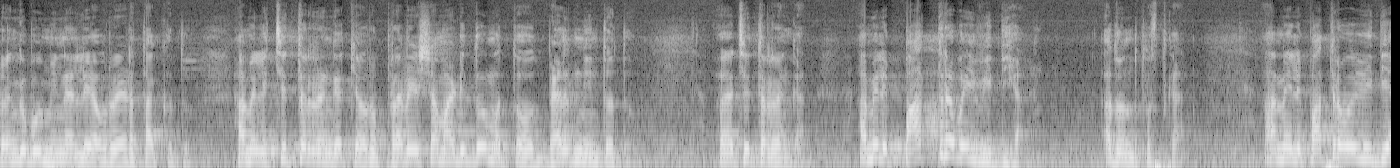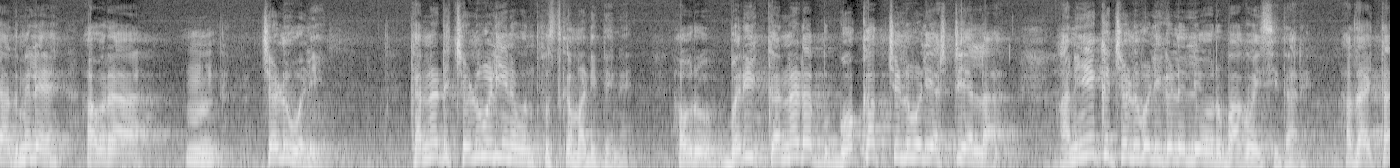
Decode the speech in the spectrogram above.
ರಂಗಭೂಮಿನಲ್ಲಿ ಅವರು ಎಡತಾಕದ್ದು. ಆಮೇಲೆ ಚಿತ್ರರಂಗಕ್ಕೆ ಅವರು ಪ್ರವೇಶ ಮಾಡಿದ್ದು ಮತ್ತು ಅವ್ರು ಬೆಳೆದು ನಿಂತದ್ದು. ಚಿತ್ರರಂಗ. ಆಮೇಲೆ ಪಾತ್ರ ವೈವಿಧ್ಯ ಅದೊಂದು ಪುಸ್ತಕ. ಆಮೇಲೆ ಪಾತ್ರ ವೈವಿಧ್ಯ ಆದಮೇಲೆ ಅವರ ಚಳುವಳಿ. ಕನ್ನಡ ಚಳುವಳಿನ ಒಂದು ಪುಸ್ತಕ ಮಾಡಿದ್ದೇನೆ. ಅವರು ಬರೀ ಕನ್ನಡ ಗೋಕಾಕ್ ಚಳುವಳಿ ಅಷ್ಟೇ ಅಲ್ಲ, ಅನೇಕ ಚಳುವಳಿಗಳಲ್ಲಿ ಅವರು ಭಾಗವಹಿಸಿದ್ದಾರೆ. ಅದಾಯ್ತಾ?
